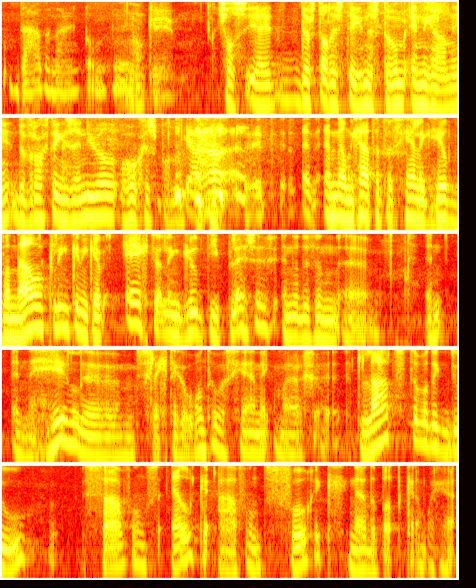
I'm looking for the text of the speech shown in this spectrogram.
op daden aankomt. Nee. Oké. Okay. Jos, jij durft al eens tegen de stroom ingaan. Hè? De verwachtingen zijn nu al hoog gespannen. Ja, en, en, dan gaat het waarschijnlijk heel banaal klinken. Ik heb echt wel een guilty pleasure. En dat is een, uh, een, een heel uh, slechte gewoonte waarschijnlijk. Maar uh, het laatste wat ik doe s'avonds, elke avond, voor ik naar de badkamer ga.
